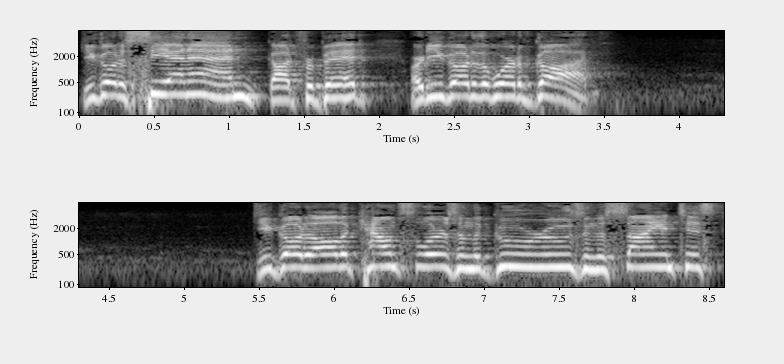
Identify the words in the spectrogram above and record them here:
Do you go to CNN, God forbid, or do you go to the Word of God? Do you go to all the counselors and the gurus and the scientists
